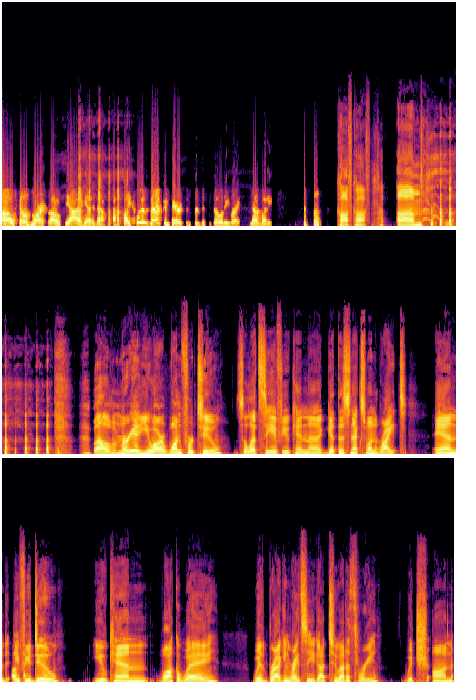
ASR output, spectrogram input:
Oh, Philip Morris. Oh, yeah, I get it now. Like, who is that comparison for disability? Right. Nobody. cough, cough. Um, well, Maria, you are one for two. So let's see if you can uh, get this next one right. And if you do, you can walk away with bragging rights. So you got two out of three, which on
